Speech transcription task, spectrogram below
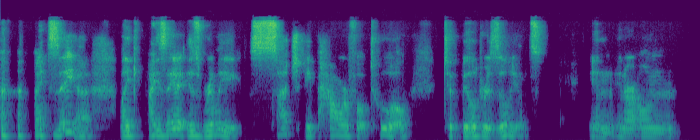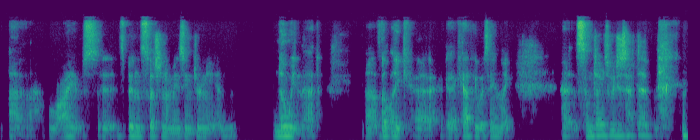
Isaiah like isaiah is really such a powerful tool to build resilience in in our own uh, lives. It's been such an amazing journey and knowing that. Uh, but like uh, kathy was saying like uh, sometimes we just have to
